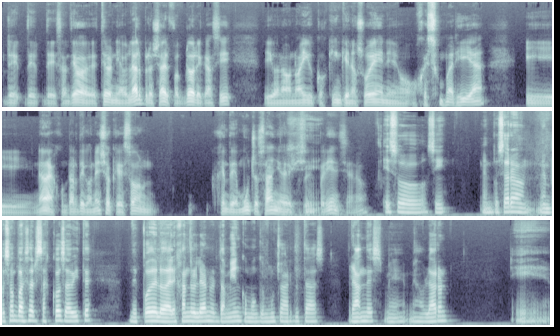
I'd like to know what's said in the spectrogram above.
de, de- de Santiago de Estero ni hablar, pero ya del folclore casi. Digo, no, no hay Cosquín que no suene o, Jesús María. Y nada, juntarte con ellos que son gente de muchos años de, de experiencia, ¿no? Eso sí, me empezaron, me empezó a pasar esas cosas, ¿viste? Después de lo de Alejandro Lerner también, como que muchos artistas grandes me, hablaron. Eh,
